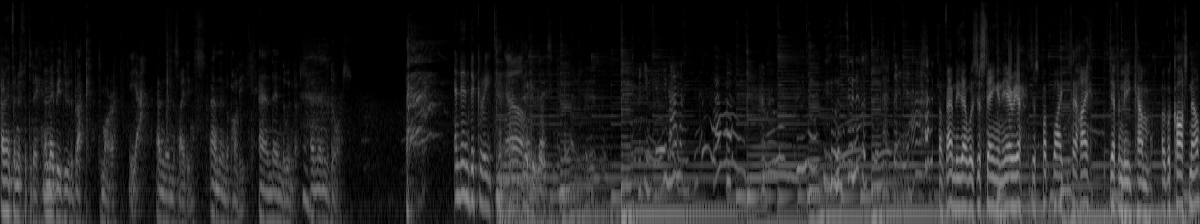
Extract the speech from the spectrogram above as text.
And then finish for today. And mm. maybe do the black tomorrow. Yeah. And then the sidings. And then the poly. And then the windows. And then the doors. And then decorating. Oh my gosh. Some family that was just staying in the area just popped by to say hi. It's definitely come overcast now,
